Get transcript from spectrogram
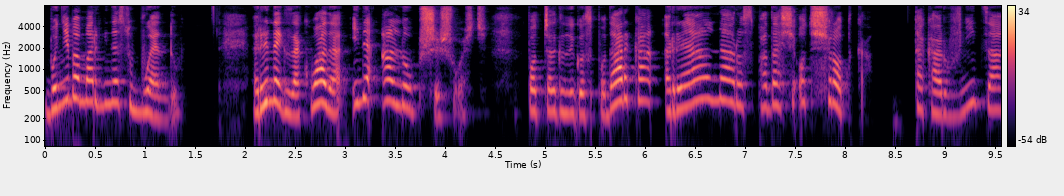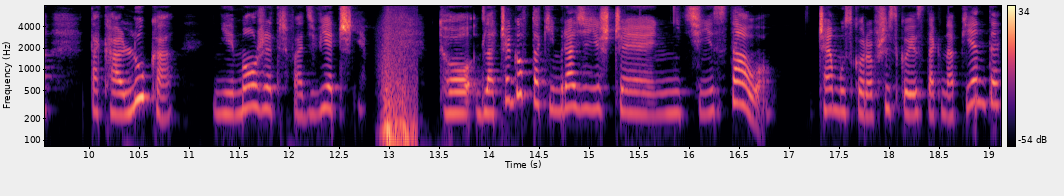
Bo nie ma marginesu błędu. Rynek zakłada idealną przyszłość, podczas gdy gospodarka realna rozpada się od środka. Taka różnica, taka luka nie może trwać wiecznie. To dlaczego w takim razie jeszcze nic się nie stało? Czemu, skoro wszystko jest tak napięte,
